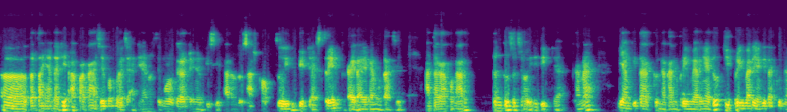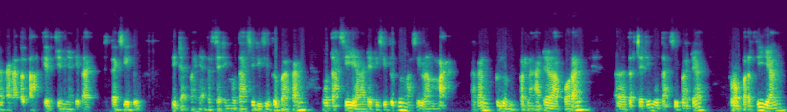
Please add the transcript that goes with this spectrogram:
uh, pertanyaan tadi apakah hasil pembacaan diagnostik molekuler dengan PCR untuk SARS-CoV-2 ini beda strain terkait dengan mutasi antara pengaruh? Tentu sejauh ini tidak, karena yang kita gunakan primernya itu di primer yang kita gunakan atau target gene yang kita deteksi itu tidak banyak terjadi mutasi di situ, bahkan mutasi yang ada di situ pun masih lemah, bahkan belum pernah ada laporan uh, terjadi mutasi pada properti yang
